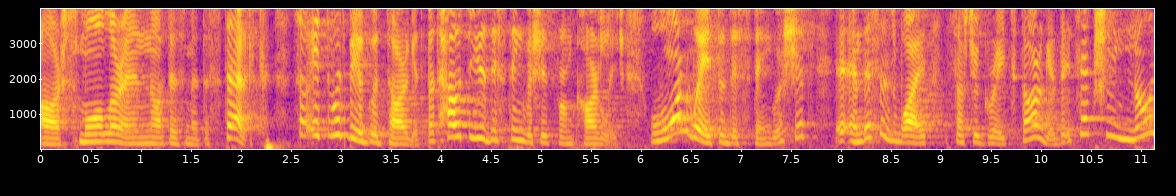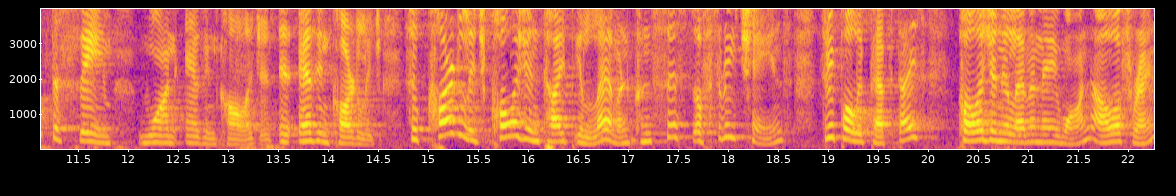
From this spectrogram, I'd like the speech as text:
are smaller and not as metastatic. So it would be a good target, but how do you distinguish it from cartilage? Well, one way to distinguish it, and this is why it's such a great target, it's actually not the same one as in collagen, as in cartilage. So cartilage, collagen type 11, consists of three chains, three polypeptides, collagen 11A1, our friend,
